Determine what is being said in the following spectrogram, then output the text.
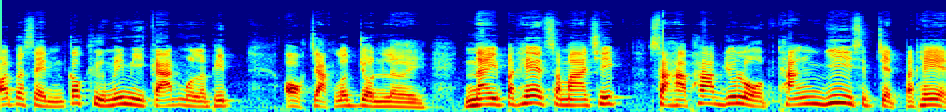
100%ก็คือไม่มีก๊าซมลพิษออกจากรถยนต์เลย ในประเทศสมาชิกสหภาพยุโรปทั้ง 27 ประเทศ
